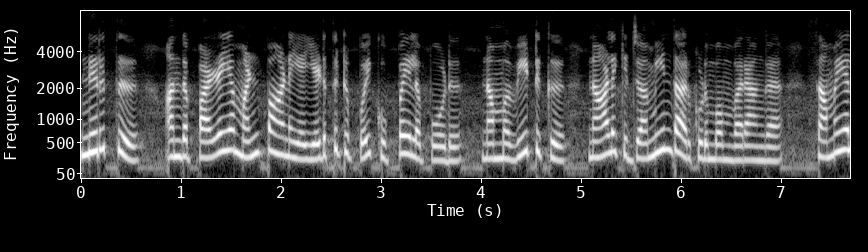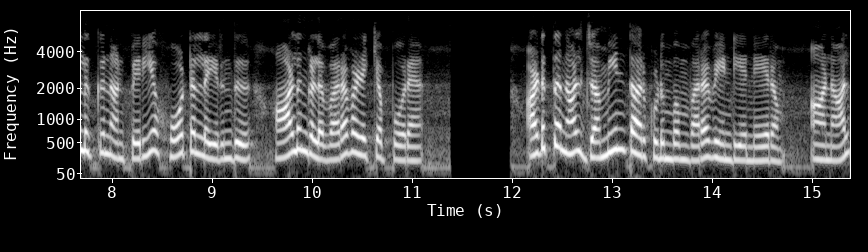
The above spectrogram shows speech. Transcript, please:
நிறுத்து அந்த பழைய மண்பானையை எடுத்துட்டு போய் குப்பையில போடு. நம்ம வீட்டுக்கு நாளைக்கு ஜமீன்தார் குடும்பம் வராங்க. சமையலுக்கு நான் பெரிய ஹோட்டல்ல இருந்து ஆளுங்களை வரவழைக்க போறேன். அடுத்த நாள் ஜமீன்தார் குடும்பம் வர வேண்டிய நேரம். ஆனால்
